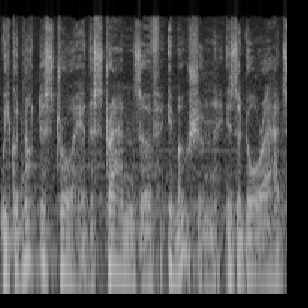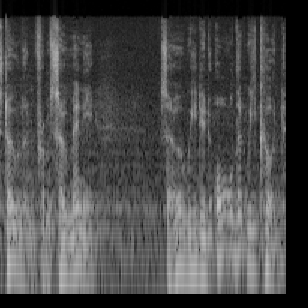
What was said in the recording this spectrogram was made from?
we could not destroy the strands of emotion Isidora had stolen from so many. So we did all that we could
